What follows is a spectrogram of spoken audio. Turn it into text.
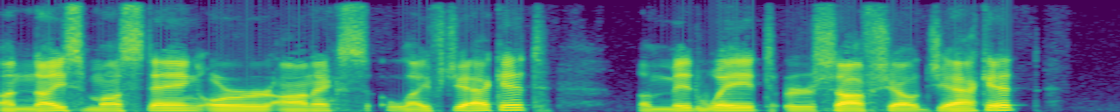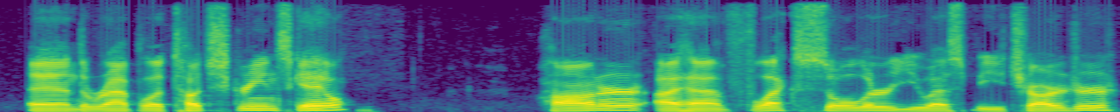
a nice Mustang or Onyx life jacket, a midweight or soft shell jacket, and the Rapala touchscreen scale. Hahner, I have Flex Solar USB charger,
